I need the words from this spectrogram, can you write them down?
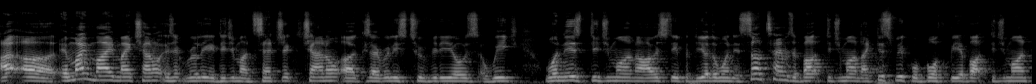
I, uh, in my mind, my channel isn't really a Digimon centric channel because uh, I release two videos a week. One is Digimon, obviously, but the other one is sometimes about Digimon. Like this week will both be about Digimon,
